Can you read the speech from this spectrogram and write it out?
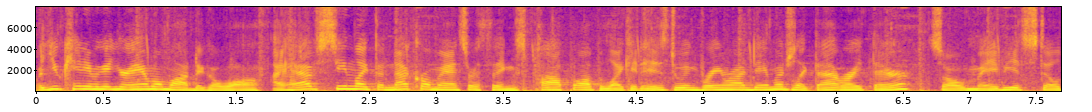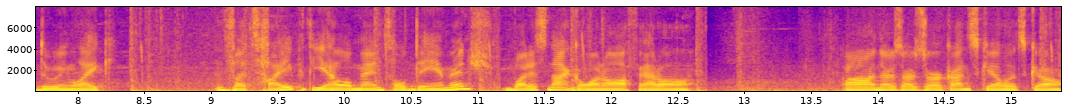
but you can't even get your ammo mod to go off. I have seen like the necromancer things pop up like it is doing brain rot damage like that right there. So maybe it's still doing like the type, the elemental damage, but it's not going off at all. Oh, and there's our Zircon scale. Let's go.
